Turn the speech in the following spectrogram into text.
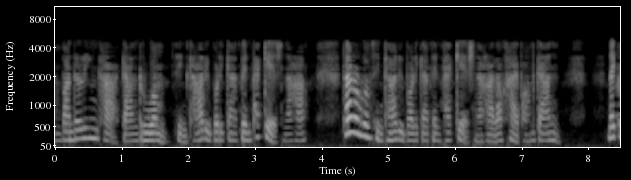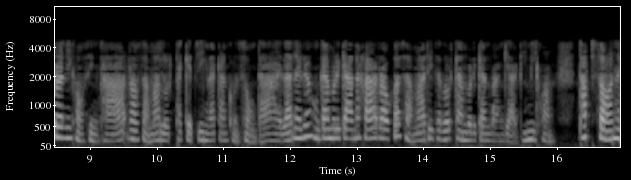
ำ bundling ค่ะ การรวมสินค้าหรือบริการเป็นแพ็กเกจนะคะ ถ้าเรารวมสินค้าหรือบริการเป็นแพ็กเกจนะคะ แล้วขายพร้อมกัน ในกรณีของสินค้าเราสามารถลดแพคเกจจิ้งและการขนส่งได้ และในเรื่องของการบริการนะคะ เราก็สามารถที่จะลดการบริการบางอย่างที่มีความทับซ้อนใน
